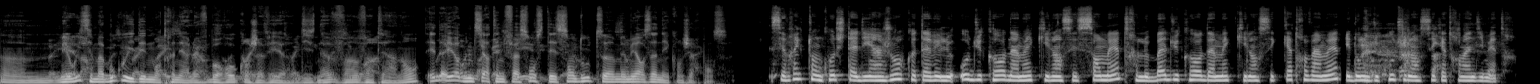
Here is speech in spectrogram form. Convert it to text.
Euh, mais oui, ça m'a beaucoup aidé de m'entraîner à Loughborough quand j'avais 19, 20, 21 ans. Et d'ailleurs, d'une certaine façon, c'était sans doute mes meilleures années quand j'y repense. C'est vrai que ton coach t'a dit un jour que tu avais le haut du corps d'un mec qui lançait 100 mètres, le bas du corps d'un mec qui lançait 80 mètres, et donc du coup tu lançais 90 mètres.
